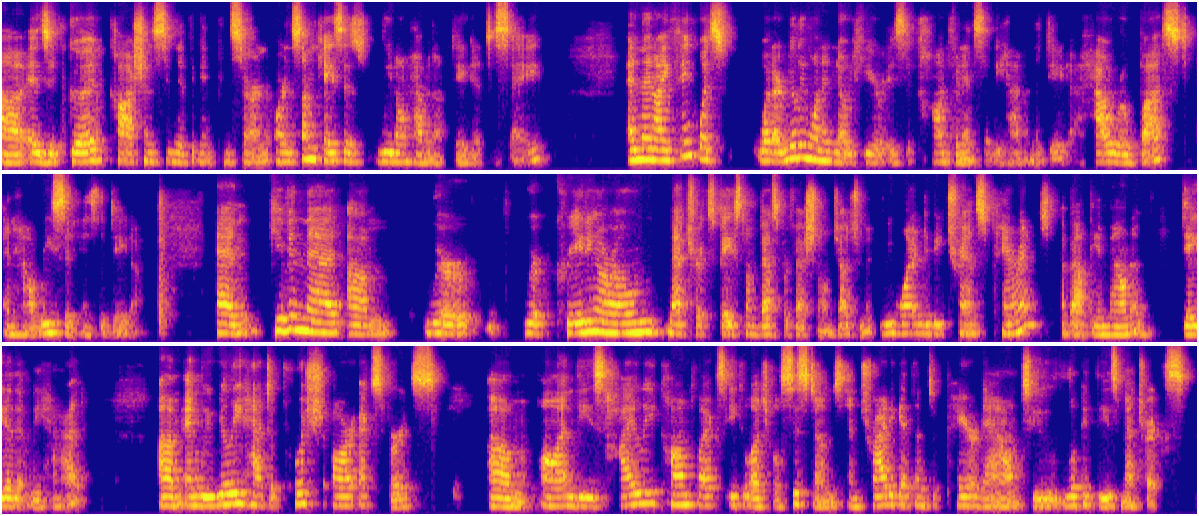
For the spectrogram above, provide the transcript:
uh, is it good, caution, significant concern, or in some cases, we don't have enough data to say. And then I think what's what I really want to note here is the confidence that we have in the data. How robust and how recent is the data? And given that um, we're we're creating our own metrics based on best professional judgment, we wanted to be transparent about the amount of data that we had, um, and we really had to push our experts um, on these highly complex ecological systems and try to get them to pare down to look at these metrics.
